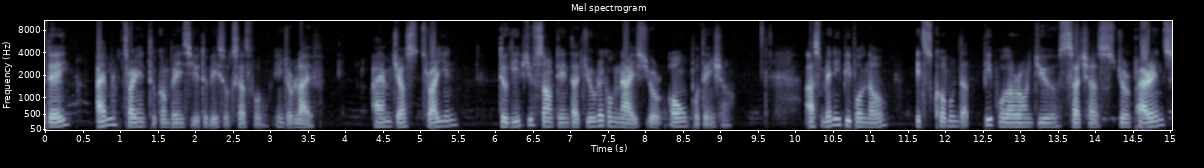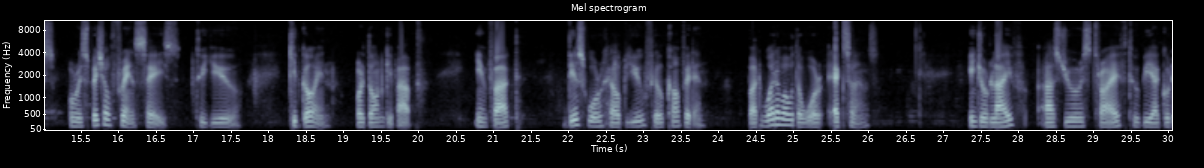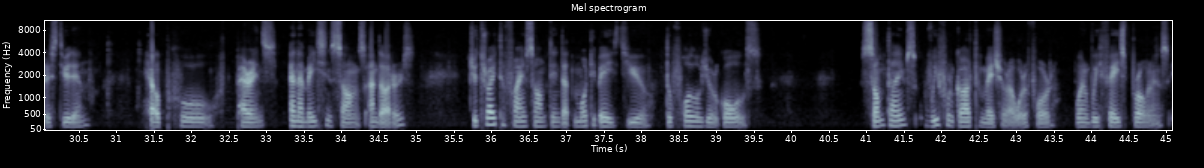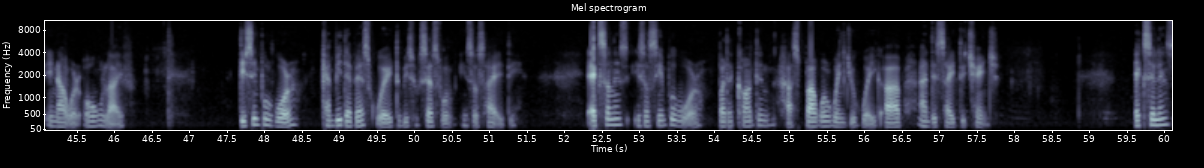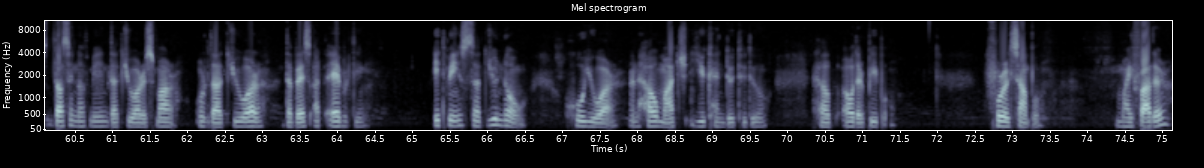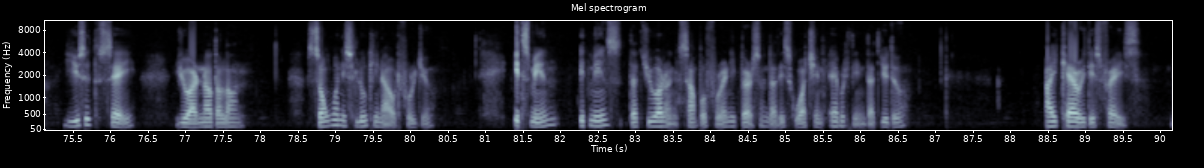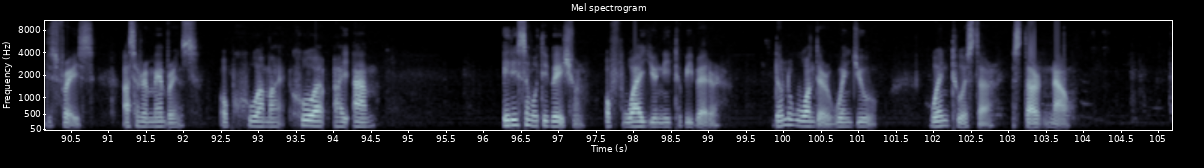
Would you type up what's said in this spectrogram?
Today, I'm not trying to convince you to be successful in your life. I am just trying to give you something that you recognize your own potential. As many people know, it's common that people around you, such as your parents or special friends, says to you, keep going or don't give up. In fact, this word helps you feel confident. But what about the word excellence? In your life, as you strive to be a good student, helpful parents, and amazing sons and daughters, you try to find something that motivates you to follow your goals. Sometimes we forget to measure our effort when we face problems in our own life. This simple word can be the best way to be successful in society. Excellence is a simple word, but the content has power when you wake up and decide to change. Excellence does not not mean that you are smart or that you are the best at everything. It means that you know who you are and how much you can do to do help other people. For example, my father used to say, You are not alone. Someone is looking out for you. It's mean it means that you are an example for any person that is watching everything that you do. I carry this phrase, this phrase, as a remembrance of who am I, who I am. It is a motivation of why you need to be better. Don't wonder when you when to start. Start now.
